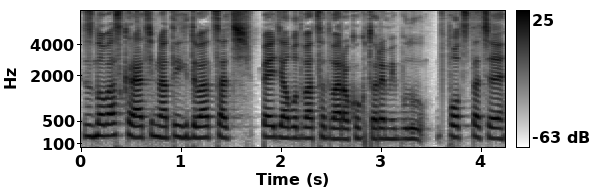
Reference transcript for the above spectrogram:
znova skrátim na tých 25 alebo 22 rokov, ktoré mi budú v podstate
